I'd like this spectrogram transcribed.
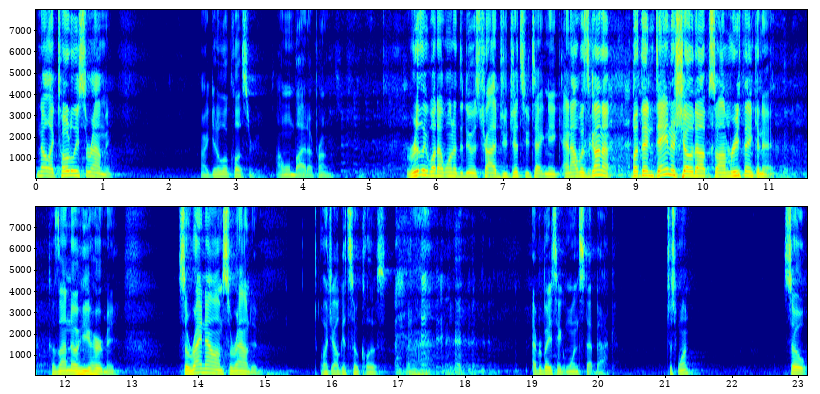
No, like totally surround me. All right, get a little closer. I won't bite, I promise. Really, what I wanted to do is try a jujitsu technique, and I was gonna, but then Dana showed up, so I'm rethinking it because I know he hurt me. So right now I'm surrounded. Why'd y'all get so close? Everybody take one step back. Just one. So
